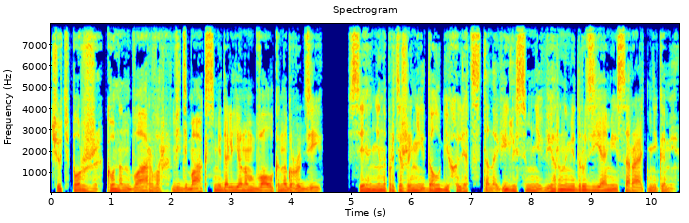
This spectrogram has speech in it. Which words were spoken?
Чуть позже Конан Варвар, ведьмак с медальоном волка на груди, все они на протяжении долгих лет становились мне верными друзьями и соратниками.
